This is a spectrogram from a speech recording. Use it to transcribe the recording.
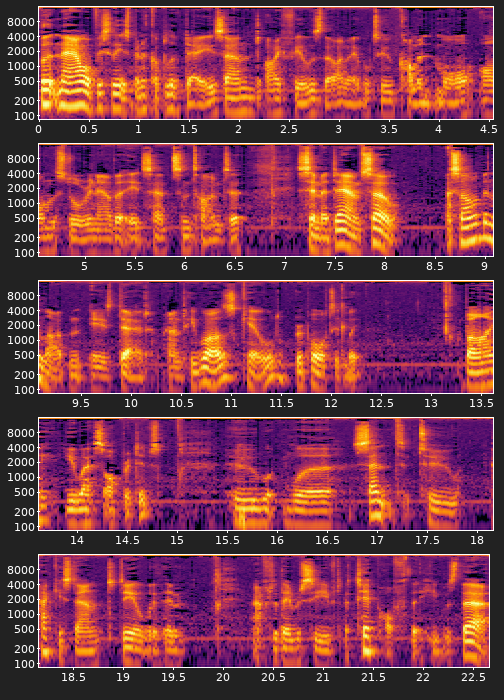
but now, obviously, it's been a couple of days, and I feel as though I'm able to comment more on the story now that it's had some time to simmer down. So, Osama bin Laden is dead, and he was killed, reportedly, by US operatives who were sent to Pakistan to deal with him after they received a tip-off that he was there.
